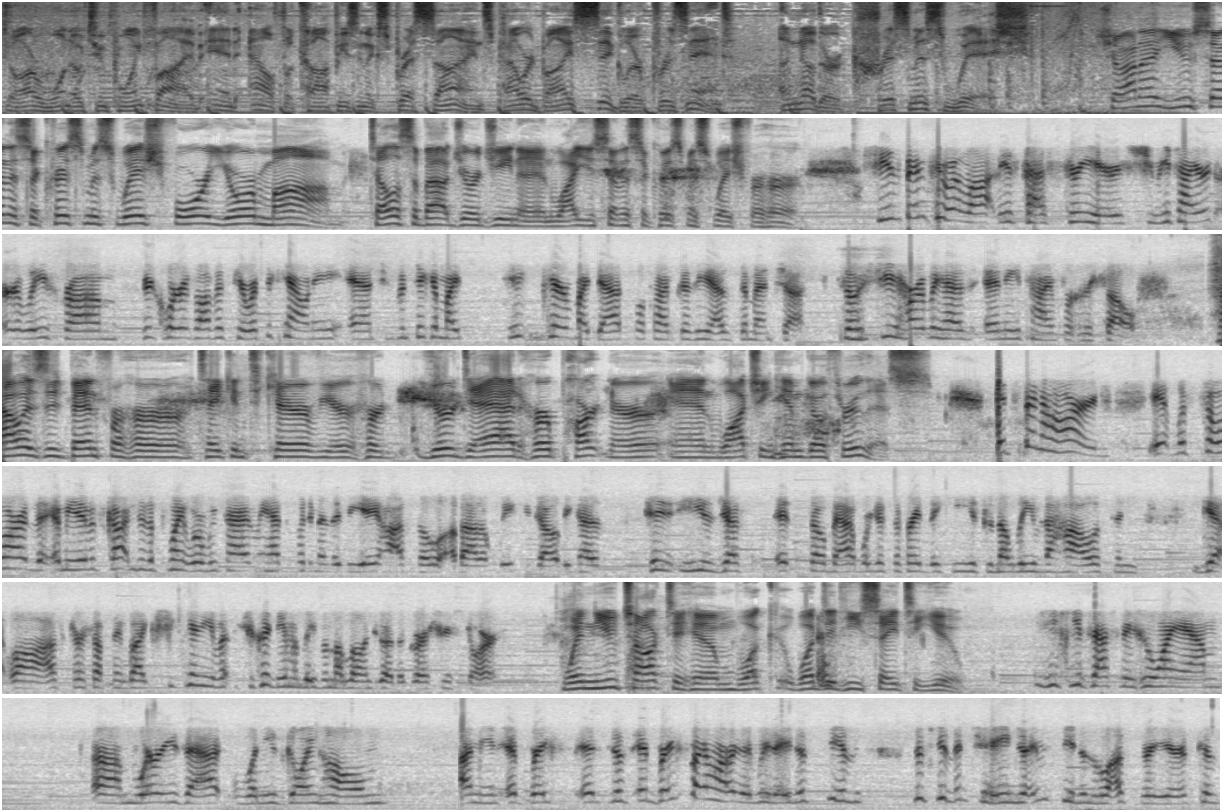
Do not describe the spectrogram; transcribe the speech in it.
Star 102.5 and Alpha Copies and Express Signs, powered by Sigler, present another Christmas Wish. Shauna, you sent us a Christmas wish for your mom. Tell us about Georgina and why you sent us a Christmas wish for her. She's been through a lot these past three years. She retired early from the recorder's office here with the county, and she's been taking my taking care of my dad full time because he has dementia. So she hardly has any time for herself. How has it been for her taking care of your her your dad, her partner, and watching him go through this? It's been hard. It was so hard that I mean, it was gotten to the point where we finally had to put him in the VA hospital about a week ago because he, he's just it's so bad. We're just afraid that he's going to leave the house and get lost or something. Like she can't even she couldn't even leave him alone to go to the grocery store. When you talked to him, what what did he say to you? He keeps asking me who I am, um, where he's at, when he's going home. I mean, it breaks it just it breaks my heart every day to see to see the change I've seen in the last three years. Because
